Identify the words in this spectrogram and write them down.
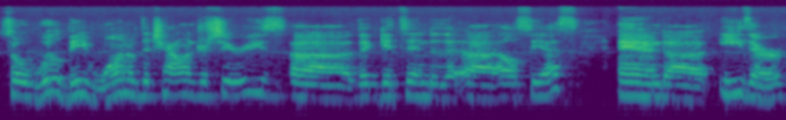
So will be one of the Challenger Series uh, that gets into the uh, LCS, and uh, either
